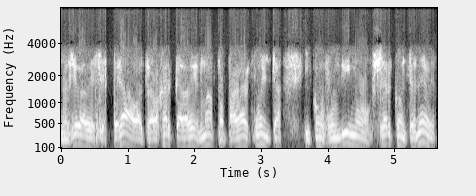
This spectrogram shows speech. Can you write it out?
nos lleva desesperado a trabajar cada vez más para pagar cuentas y confundimos ser con tener.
